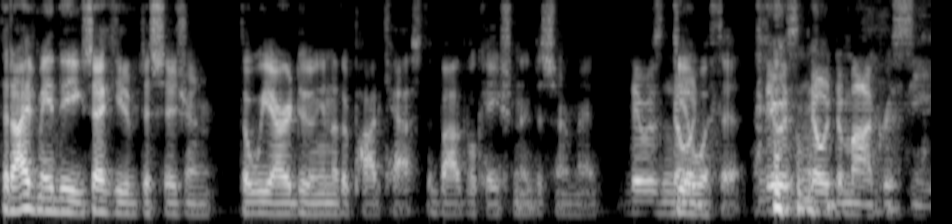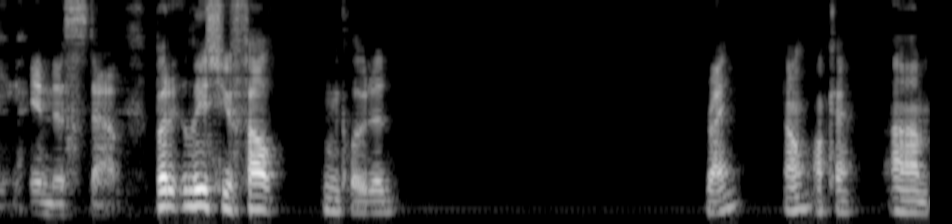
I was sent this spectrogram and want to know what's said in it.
that I've made the executive decision that we are doing another podcast about vocation and discernment. There was no Deal with it. there was no democracy in this step. But at least you felt included, right? No, okay. Um,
